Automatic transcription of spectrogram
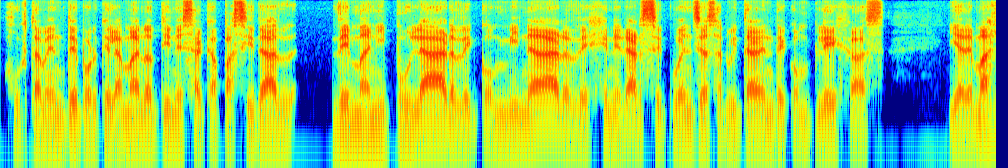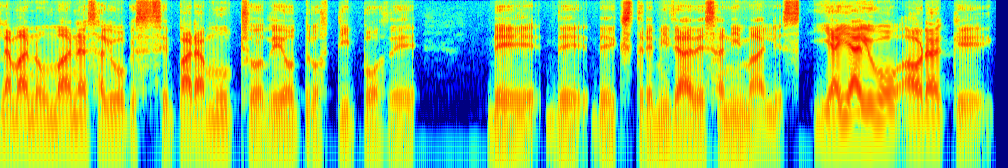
justamente porque la mano tiene esa capacidad de manipular, de combinar, de generar secuencias arbitrariamente complejas. Y además la mano humana es algo que se separa mucho de otros tipos de, de, extremidades animales. Y hay algo ahora que,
